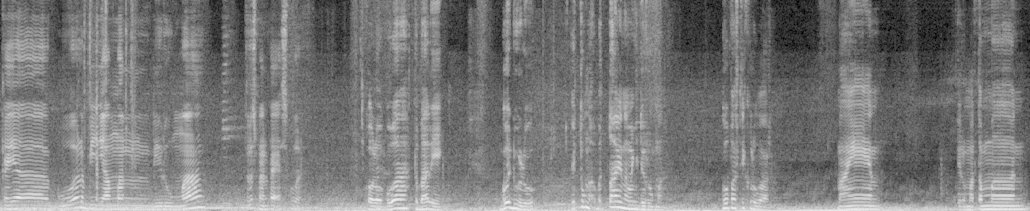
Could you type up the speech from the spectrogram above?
kayak gua lebih nyaman rumah terus main PS gua. Kalau gua terbalik gue dulu itu nggak betah yang namanya di rumah. Gue pasti keluar main di rumah temen.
